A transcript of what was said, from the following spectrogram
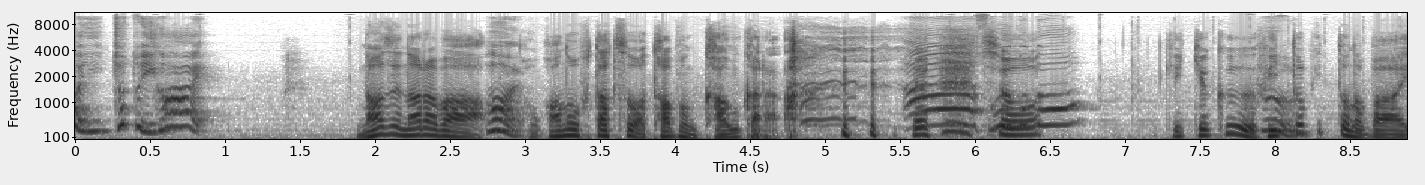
ああ、いちょっと意外。なぜならば、はい。他の2つは多分買うから。ああ、そういうこ結局、フィットビットの場合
